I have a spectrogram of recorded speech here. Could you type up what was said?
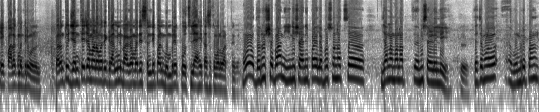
एक पालकमंत्री म्हणून परंतु जनतेच्या मनामध्ये ग्रामीण भागामध्ये संदीपान भुमरे पोहोचले आहेत असं तुम्हाला वाटतं का हो धनुष्यबाण ही निशाणी पहिल्यापासूनच अ, जनमनात मिसळलेली. हं. त्याच्यामुळं अ, भुमरे पण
